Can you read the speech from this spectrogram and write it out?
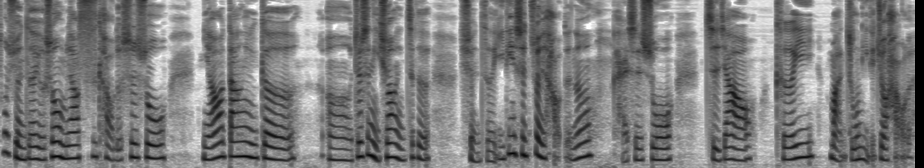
做选择，有时候我们要思考的是说，你要当一个，呃，就是你希望你这个选择一定是最好的呢，还是说只要可以满足你的就好了？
